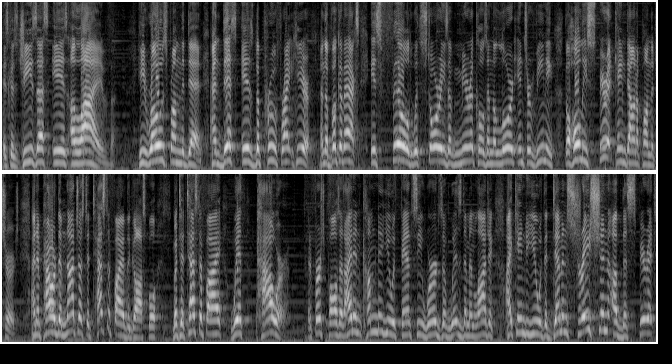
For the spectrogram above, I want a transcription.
is because Jesus is alive. He rose from the dead. And this is the proof right here. And the book of Acts is filled with stories of miracles and the Lord intervening. The Holy Spirit came down upon the church and empowered them not just to testify of the gospel, but to testify with power. And first Paul says, I didn't come to you with fancy words of wisdom and logic. I came to you with a demonstration of the Spirit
